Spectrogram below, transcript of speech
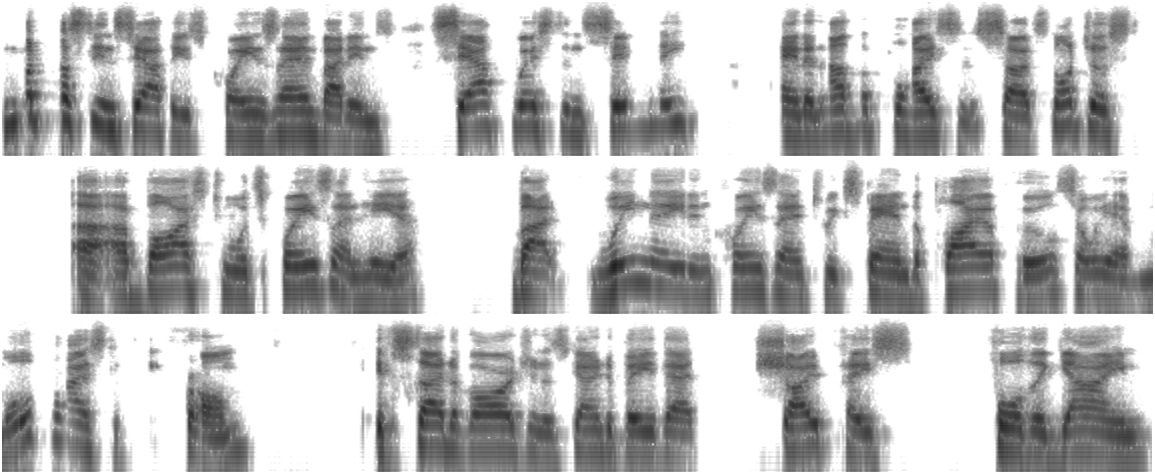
not just in southeast Queensland, but in southwestern Sydney and in other places. So it's not just a bias towards Queensland here, but we need in Queensland to expand the player pool so we have more players to pick from. If state of origin is going to be that showpiece for the game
